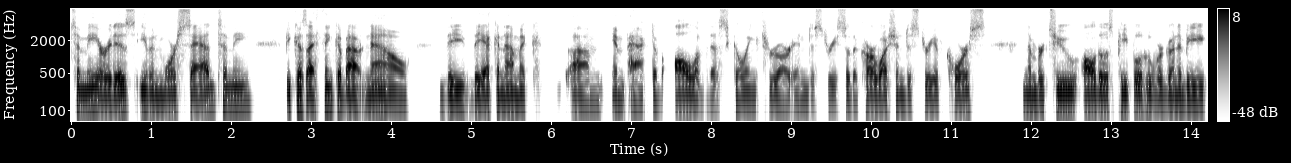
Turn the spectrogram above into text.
to me or it is even more sad to me because i think about now the the economic um, impact of all of this going through our industry so the car wash industry of course number two all those people who were going to be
